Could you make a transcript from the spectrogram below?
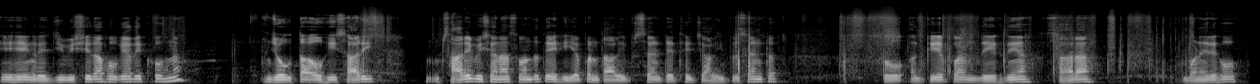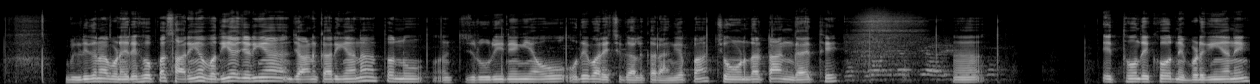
ਇਹ ਅੰਗਰੇਜ਼ੀ ਵਿਸ਼ੇ ਦਾ ਹੋ ਗਿਆ, ਦੇਖੋ ਹਨਾ। ਯੋਗਤਾ ਉਹੀ ਸਾਰੀ, ਸਾਰੇ ਵਿਸ਼ਿਆਂ ਨਾਲ ਸੰਬੰਧਿਤ ਇਹੀ ਆ 45% ਇੱਥੇ 40% ਸੋ ਅੱਗੇ ਆਪਾਂ ਦੇਖਦੇ ਹਾਂ, ਸਾਰਾ ਬਣੇ ਰਹੋ। ਵੀਡੀਓ ਦੇ ਨਾਲ ਬਣੇ ਰਹੋ। ਆਪਾਂ ਸਾਰੀਆਂ ਵਧੀਆ ਜਿਹੜੀਆਂ ਜਾਣਕਾਰੀਆਂ ਨਾ ਤੁਹਾਨੂੰ ਜ਼ਰੂਰੀ ਨੇਗੀਆਂ, ਉਹ ਉਹਦੇ ਬਾਰੇ ਚ ਗੱਲ ਕਰਾਂਗੇ ਆਪਾਂ। ਚੋਣ ਦਾ ਢੰਗ ਹੈ ਇੱਥੇ। ਇੱਥੋਂ ਦੇਖੋ ਨਿਬੜ ਗਈਆਂ ਨੇ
